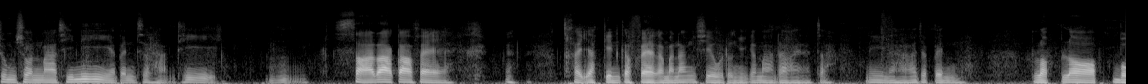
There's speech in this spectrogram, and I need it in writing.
ชุมชนมาที่นี่เป็นสถานที่สารากาแฟ ใครอยากกินกาแฟแล้วมานั่งชิลตรงนี้ก็มาได้นะจ๊ะ นี่นะฮะจะเป็นรอบรอบๆโบ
